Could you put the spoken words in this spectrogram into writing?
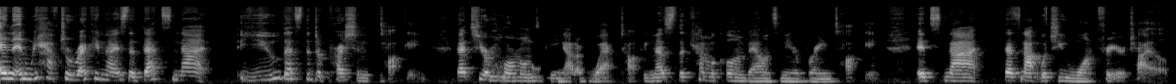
and and we have to recognize that that's not you that's the depression talking that's your mm-hmm. hormones being out of whack talking that's the chemical imbalance in your brain talking it's not that's not what you want for your child.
